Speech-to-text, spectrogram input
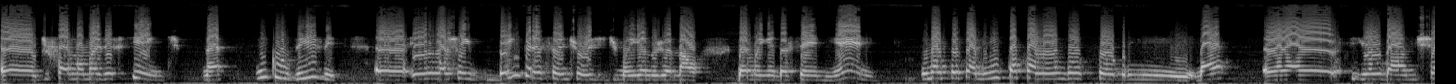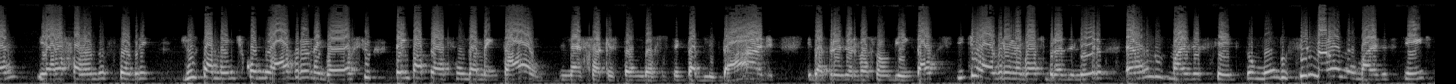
é, de forma mais eficiente, né? Inclusive, é, eu achei bem interessante hoje de manhã no jornal da manhã da CNN, uma especialista falando sobre, né, é CEO da Anshan, e ela falando sobre justamente como o agronegócio tem papel fundamental nessa questão da sustentabilidade e da preservação ambiental, e que o agronegócio brasileiro é um dos mais eficientes do mundo, se não o mais eficiente,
